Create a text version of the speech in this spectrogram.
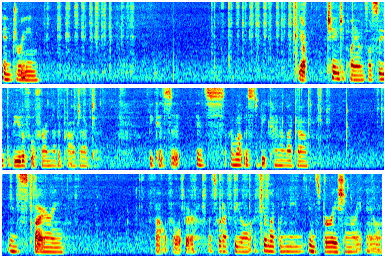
and dream. Yep, change of plans. I'll save the beautiful for another project because it, it's, I want this to be kind of like a inspiring file folder. That's what I feel. I feel like we need inspiration right now.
